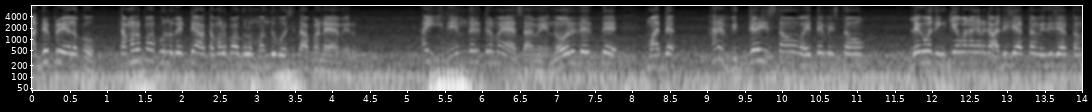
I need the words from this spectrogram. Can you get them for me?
మద్యప్రియులకు తమలపాకులు పెట్టి ఆ తమలపాకులు మందు పోసి తాపండి అయ్యా మీరు. ఇదేం దరిద్రమయ్యా స్వామి? నోరు తెరిస్తే మధ్య అరే విద్య ఇస్తాం వైద్యం ఇస్తాం లేకపోతే ఇంకేమైనా కనుక అది చేస్తాం ఇది చేస్తాం.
